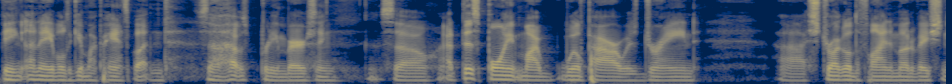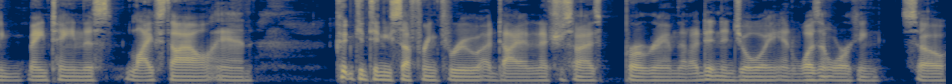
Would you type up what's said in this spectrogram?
being unable to get my pants buttoned. So that was pretty embarrassing. So at this point, my willpower was drained. Uh, I struggled to find the motivation to maintain this lifestyle and couldn't continue suffering through a diet and exercise program that I didn't enjoy and wasn't working. So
